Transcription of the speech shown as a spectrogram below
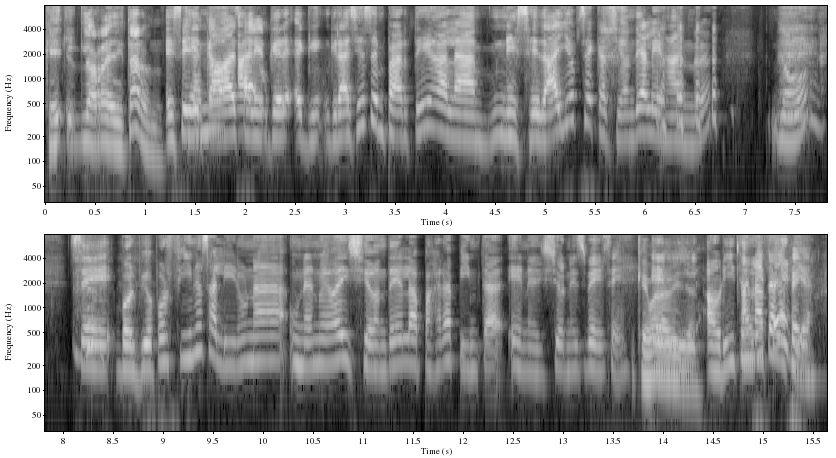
Que lo reeditaron. Es Sí, que acaba no, de salir. a- gra- gra- gracias en parte a la necedad y obcecación de Alejandra, ¿no? Se volvió por fin a salir una, una nueva edición de La Pájara Pinta en Ediciones B. Sí. Qué maravilla. El- ahorita, en, Ahorita la en la feria. feria.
